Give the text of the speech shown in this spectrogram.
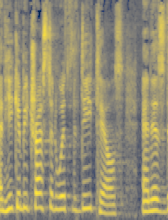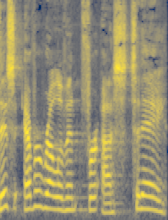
and he can be trusted with the details. And is this ever relevant for us today?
